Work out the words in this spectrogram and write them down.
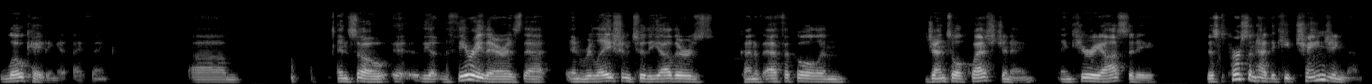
locating it, I think. Um, and so uh, the, the theory there is that in relation to the other's kind of ethical and gentle questioning and curiosity, this person had to keep changing them.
